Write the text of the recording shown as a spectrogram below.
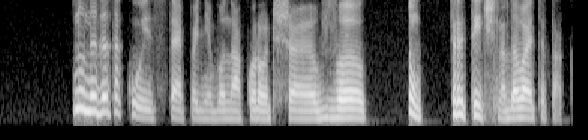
ну, не до такої степені вона, коротше, в, ну, критична, давайте так.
